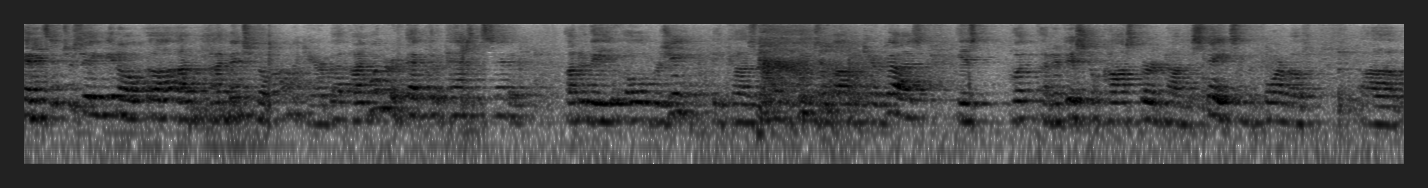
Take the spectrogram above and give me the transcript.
And it's interesting, you know, uh, I I mentioned Obamacare, but I wonder if that could have passed the Senate under the old regime, because one of the things Obamacare does is put an additional cost burden on the states in the form of uh,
